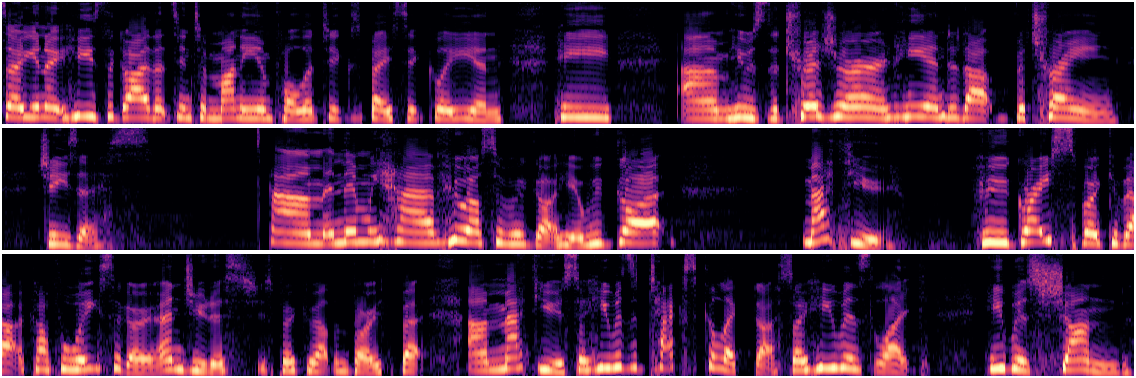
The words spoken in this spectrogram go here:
so, you know, he's the guy that's into money and politics, basically, and he, um, he was the treasurer, and he ended up betraying Jesus. Um, and then we have, who else have we got here? We've got Matthew, who Grace spoke about a couple weeks ago, and Judas, she spoke about them both. But um, Matthew, so he was a tax collector. So he was like, he was shunned.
